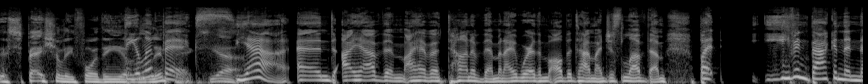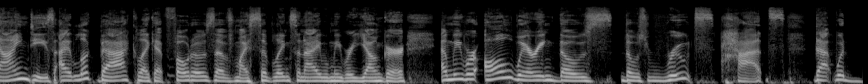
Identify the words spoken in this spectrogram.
especially for the, The Olympics. Yeah. Yeah. And I have them. I have a ton of them and I wear them all the time. I just love them. But even back in the 90s, I look back like at photos of my siblings and I when we were younger, and we were all wearing those those roots hats that would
